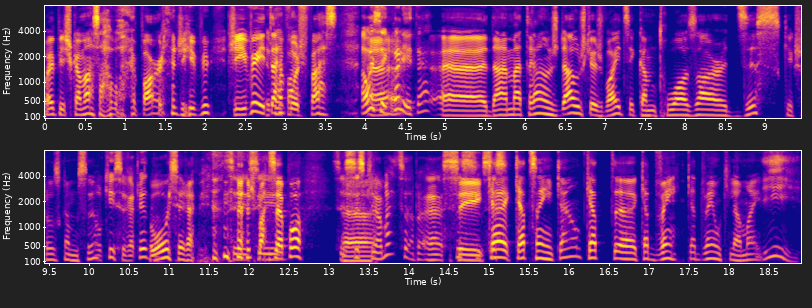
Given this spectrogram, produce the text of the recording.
Oui, puis je commence à avoir peur. J'ai vu, j'ai vu les temps qu'il faut que je fasse. Ah ouais, c'est Euh, quoi les temps? Euh, dans ma tranche d'âge que je vais être, c'est comme 3h10, quelque chose comme ça. OK, c'est rapide. Oui, oui, c'est rapide. Je pensais pas. C'est 6 Euh, km, ça? Euh, C'est six- 4,50, 4, euh, 4,20, 4,20 au kilomètre. Hi!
